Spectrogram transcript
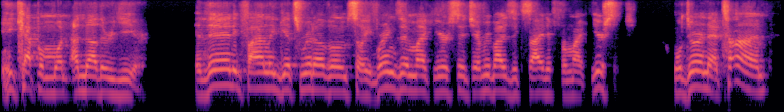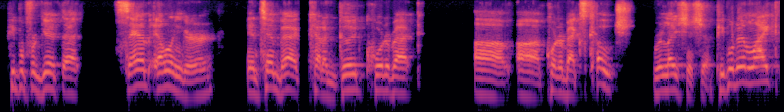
he kept him one another year. And then he finally gets rid of him. So he brings in Mike Yurcich. Everybody's excited for Mike Yurcich. Well, during that time, people forget that Sam Ehlinger and Tim Beck had a good quarterback, uh, uh, quarterbacks coach relationship. People didn't like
